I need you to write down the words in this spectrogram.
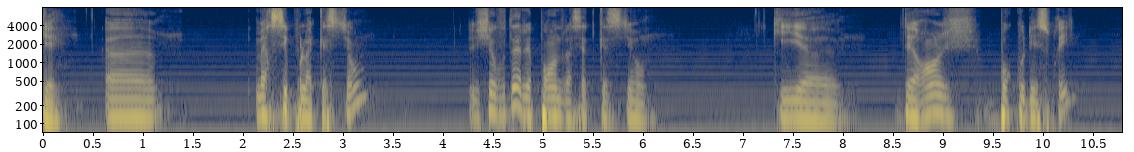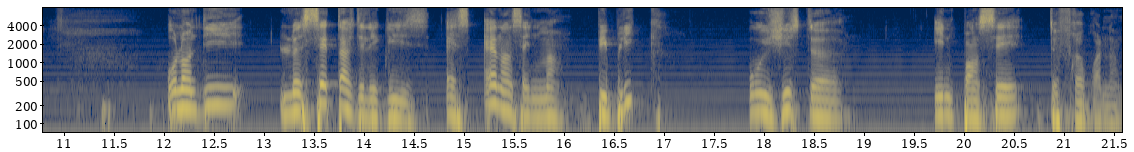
Ok. Euh, merci pour la question. Je voudrais répondre à cette question qui euh, dérange beaucoup d'esprits. Où l'on dit le sept âge de l'Église, est-ce un enseignement biblique ou juste euh, une pensée de Frère Branham?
